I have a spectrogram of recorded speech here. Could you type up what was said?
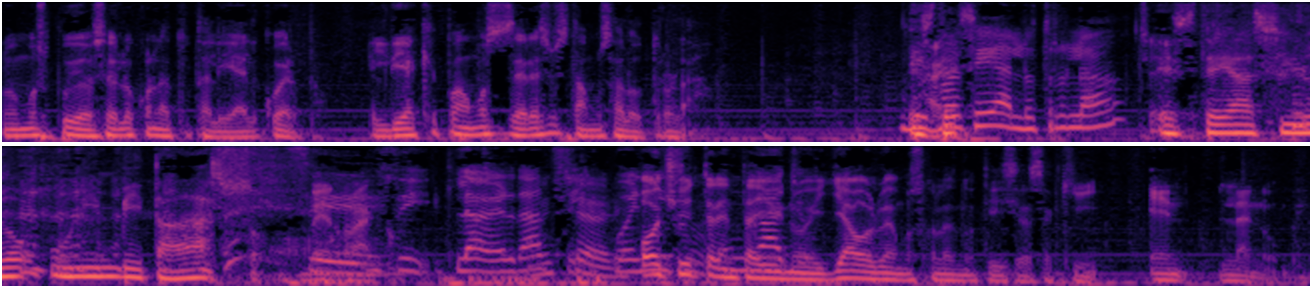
no hemos podido hacerlo con la totalidad del cuerpo. El día que podamos hacer eso, estamos al otro lado. ¿Dijo Este- así al otro lado? Este ha sido un invitadazo. Sí, sí, la verdad, sí. chévere. buenísimo, 8 y un 31 gallo. y ya volvemos con las noticias aquí en la nube.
